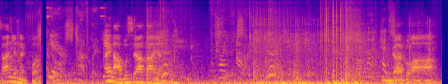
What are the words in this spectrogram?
Saan yun nagpon? Ay, naabos yata yan. Gago ah.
